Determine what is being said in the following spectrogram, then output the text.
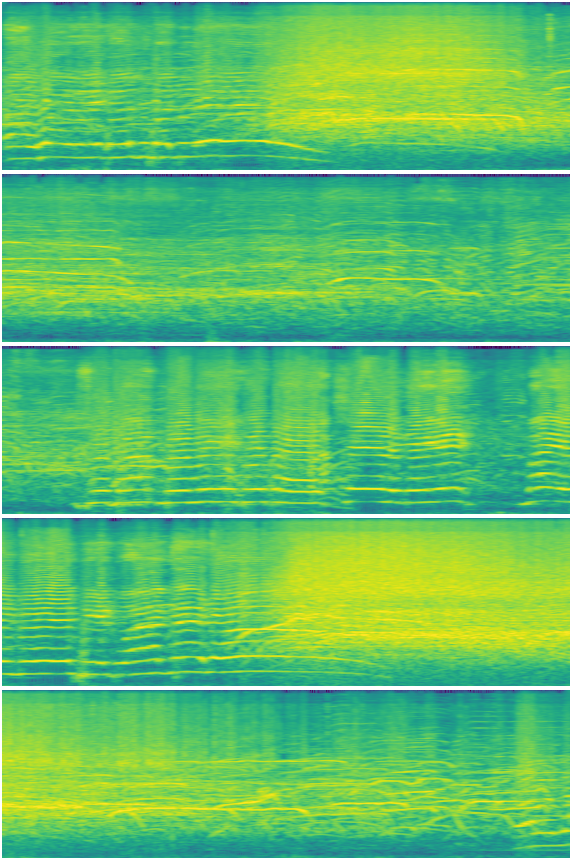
เอาว่าไงครับสุพรรณบุรีสุพรรณบุรีเขาบอกชื่อนี้ ไม่มีผิดหวังแน่นอนตอนแร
